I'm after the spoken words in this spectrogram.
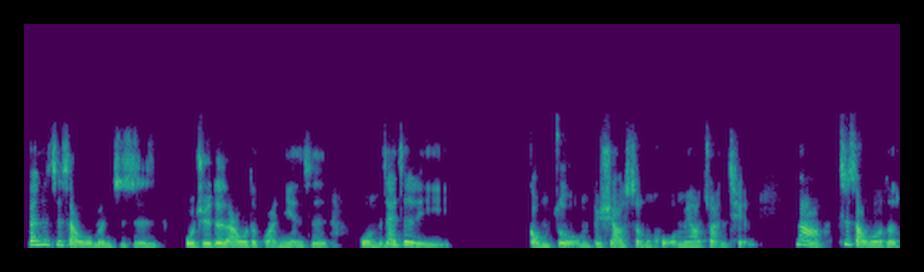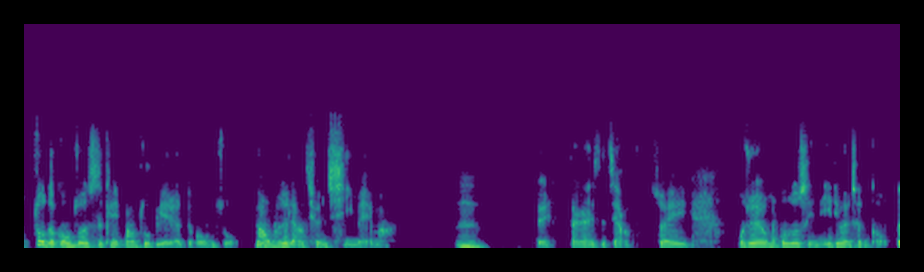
但是至少我们就是我觉得啊，我的观念是我们在这里工作，我们必须要生活，我们要赚钱。那至少我的做的工作是可以帮助别人的工作，那我不是两全其美嘛？嗯，对，大概是这样。所以我觉得我们工作室一定会成功，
